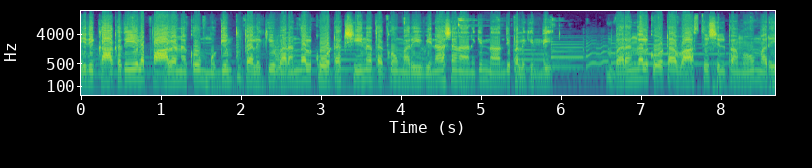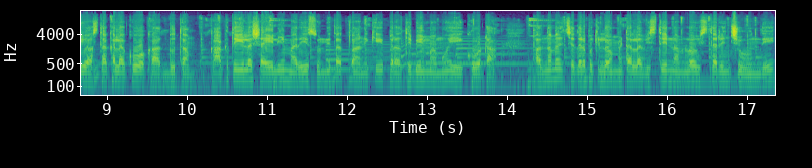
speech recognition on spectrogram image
ఇది కాకతీయుల పాలనకు ముగింపు పలికి వరంగల్ కోట క్షీణతకు మరియు వినాశనానికి నాంది పలికింది. వరంగల్ కోట వాస్తుశిల్పము మరియు హస్తకళకు ఒక అద్భుతం. కాకతీయుల శైలి మరియు సున్నితత్వానికి ప్రతిబింబము ఈ కోట. పంతొమ్మిది చదరపు కిలోమీటర్ల విస్తీర్ణంలో విస్తరించి ఉంది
